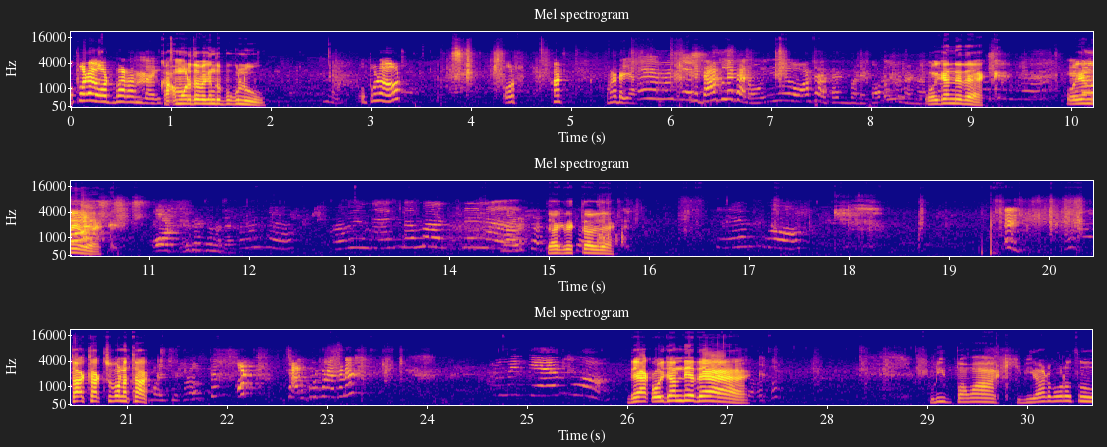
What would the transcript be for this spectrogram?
ওপরে ওঠ বারান্দায়। কামড় দেবে কিন্তু পুকুলু। ওপরে ওঠ ওঠ হাঁট হাঁটে যা। এ ডাকলে কেন? ওইখান দিয়ে দেখ। ওইখান থেকে দেখ। দেখ। দেখ দেখতে হবে দেখ। থাক থাক সুপনা থাক। উপরে দেখ ওইখান দিয়ে দেখ। উরি বাবা কি বিরাট বড় তো।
